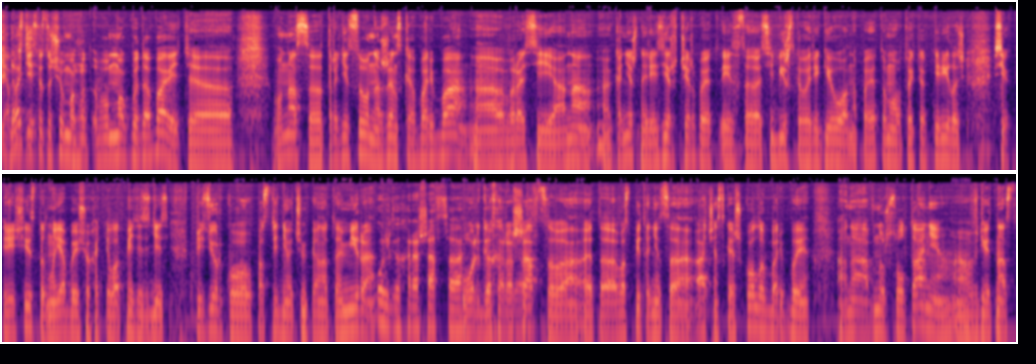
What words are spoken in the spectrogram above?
Я Давайте... бы здесь вот еще мог, угу. мог бы добавить. Э, у нас э, традиционно женская борьба э, в России, она, конечно, резерв черпает из сибирского региона. Поэтому вот Виктор Кириллович всех перечислил, но я бы еще хотел отметить здесь призерку последнего чемпионата мира. Ольга Хорошавцева. Ольга Хорошавцева. Да. Это воспитанница Ачинской школы борьбы. Она в Нур-Султане в 2019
